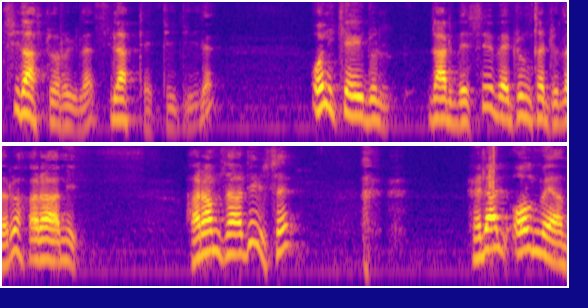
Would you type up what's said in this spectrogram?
silah zoruyla, silah tehdidiyle 12 Eylül darbesi ve cuntacıları harami. Haramzade ise helal olmayan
